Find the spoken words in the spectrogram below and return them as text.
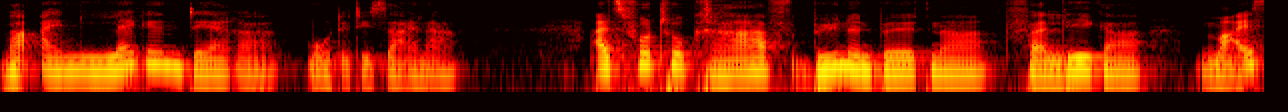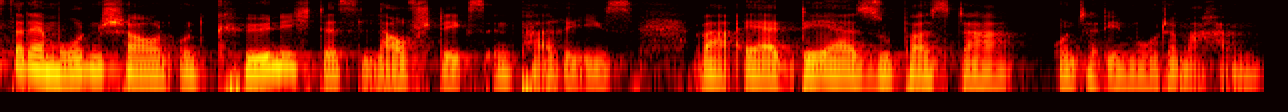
war ein legendärer Modedesigner. Als Fotograf, Bühnenbildner, Verleger, Meister der Modenschauen und König des Laufstegs in Paris war er der Superstar unter den Modemachern.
